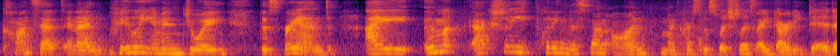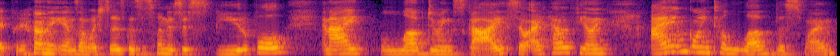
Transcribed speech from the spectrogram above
concept and I really am enjoying this brand. I am actually putting this one on my Christmas wish list. I already did. I put it on my Amazon wish list because this one is just beautiful and I love doing sky. So I have a feeling I am going to love this one,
